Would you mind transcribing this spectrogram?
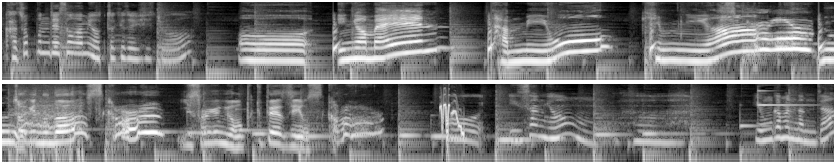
가족분들 성함이 어떻게 되시죠? 어, 잉여맨, 단미호, 김리하, 요... 저기 누나 스크롤 이성형이 어떻게 되세요 스크롤 어 이상형 어, 용감한 남자?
